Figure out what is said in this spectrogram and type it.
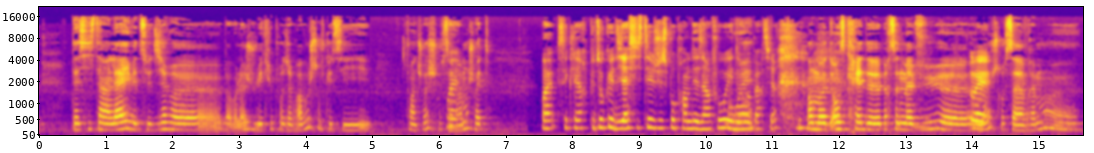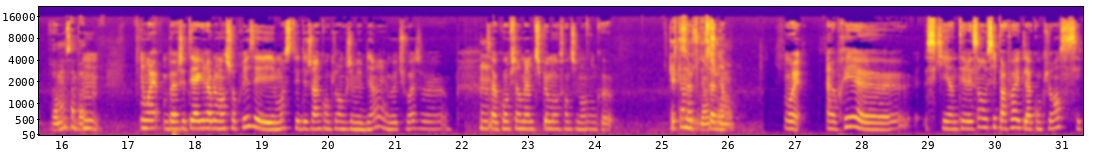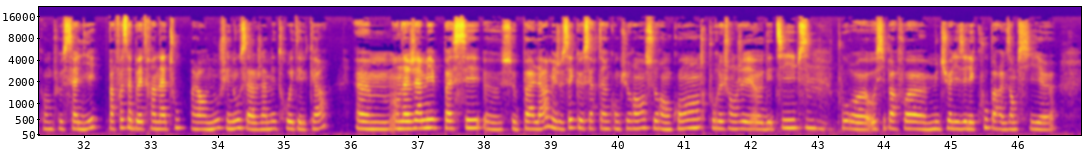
d'assister à un live et de se dire, euh, bah voilà, je lui écris pour dire bravo. Je trouve que c'est, enfin, tu vois, je trouve ça vraiment chouette. Ouais, c'est clair. Plutôt que d'y assister juste pour prendre des infos et de repartir. en mode on se crée de personne m'a vu. Euh, ouais. je trouve ça vraiment, euh, vraiment sympa. Mm. Ouais, bah, j'étais agréablement surprise et moi c'était déjà un concurrent que j'aimais bien et bah, tu vois, mm. ça a confirmé un petit peu mon sentiment. Donc, euh, Quelqu'un de bien, sûrement. Bien. Ouais. Après, ce qui est intéressant aussi parfois avec la concurrence, c'est qu'on peut s'allier. Parfois, ça peut être un atout. Alors nous, chez nous, ça n'a jamais trop été le cas. Euh, on n'a jamais passé euh, ce pas-là, mais je sais que certains concurrents se rencontrent pour échanger euh, des tips, mm. pour aussi parfois mutualiser les coûts. Par exemple, si,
